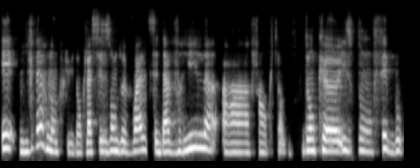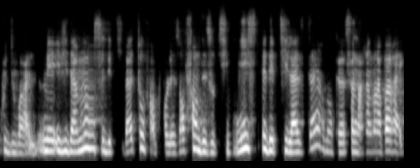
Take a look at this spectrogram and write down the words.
Et l'hiver non plus. Donc, la saison de voile, c'est d'avril à fin octobre. Donc, euh, ils ont fait beaucoup de voiles. Mais évidemment, c'est des petits bateaux, enfin, pour les enfants, des optimistes et des petits lasers. Donc, euh, ça n'a rien à voir avec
